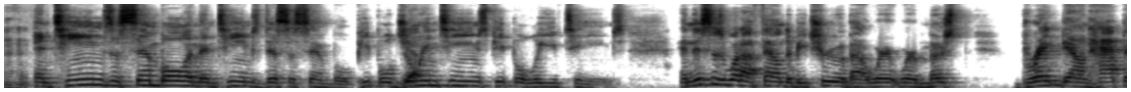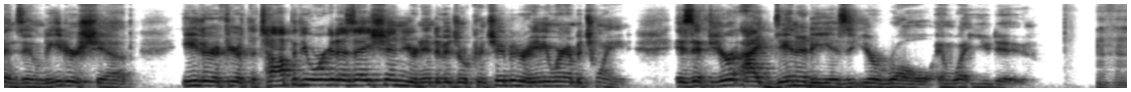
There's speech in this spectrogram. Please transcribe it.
Mm-hmm. And teams assemble and then teams disassemble. People join yeah. teams, people leave teams. And this is what I found to be true about where, where most breakdown happens in leadership. Either if you're at the top of the organization, you're an individual contributor, anywhere in between, is if your identity is your role and what you do. Mm-hmm.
